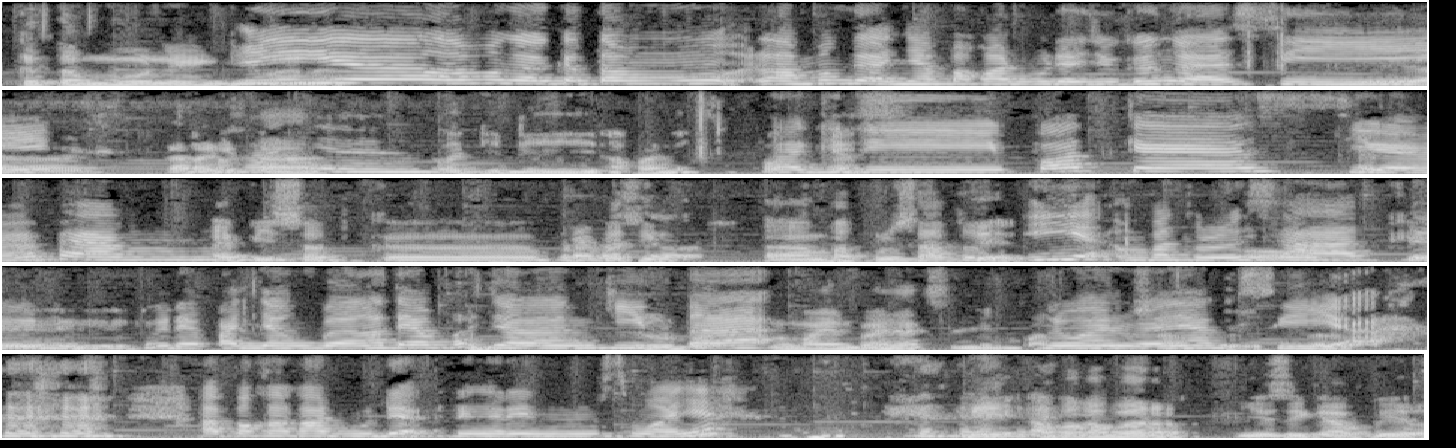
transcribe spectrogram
ketemu nih gimana? Iya, lama gak ketemu, lama gak nyapa kawan muda juga gak sih? Iya, karena kita Makanya. lagi di apa nih? Lagi Podcast. di podcast UMFM. episode ke berapa, Berapa sih? Eh, 41 ya? Iya, 41. Oke. Duh, Udah panjang banget ya perjalanan kita. lumayan banyak sih. 41 Lumayan banyak sih ya. Apakah kawan muda dengerin semuanya? Nih apa kabar Yusi Kabil?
